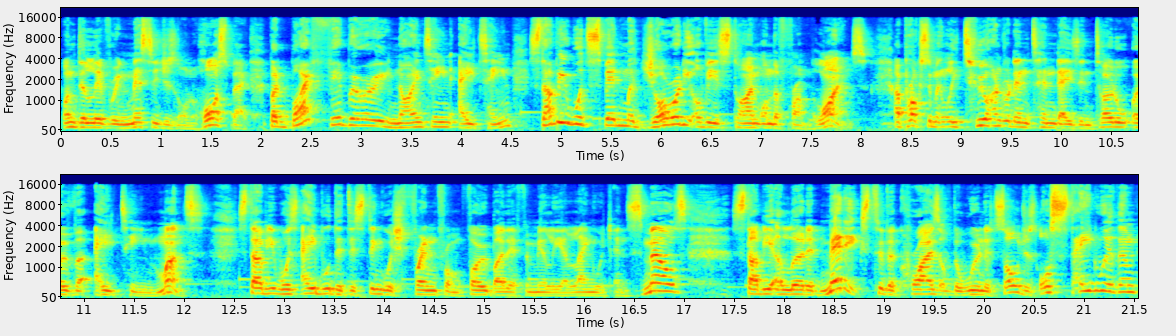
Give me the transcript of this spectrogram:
on delivering messages on horseback, but by February 1918, Stubby would spend majority of his time on the front lines, approximately 210 days in total over 18 months. Stubby was able to distinguish friend from foe by their familiar language and smells. Stubby alerted medics to the cries of the wounded soldiers or stayed with them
